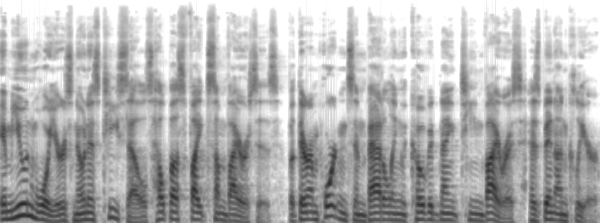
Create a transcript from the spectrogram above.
Immune warriors known as T cells help us fight some viruses, but their importance in battling the COVID 19 virus has been unclear.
